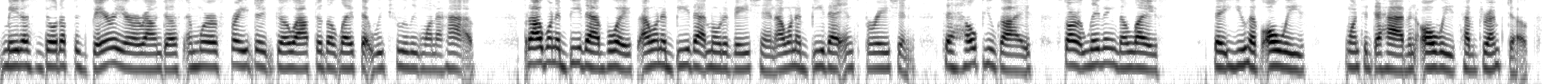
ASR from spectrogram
made us build up this barrier around us, and we're afraid to go after the life that we truly want to have. But I want to be that voice. I want to be that motivation. I want to be that inspiration to help you guys start living the life that you have always wanted to have and always have dreamt of.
